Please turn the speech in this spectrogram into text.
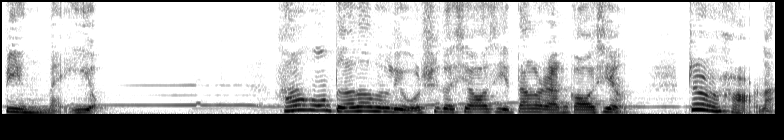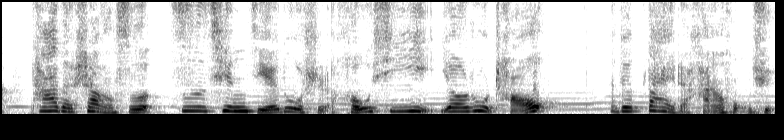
并没有。韩红得到了柳氏的消息，当然高兴。正好呢，他的上司资清节度使侯希义要入朝，那就带着韩红去。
